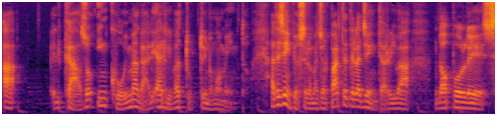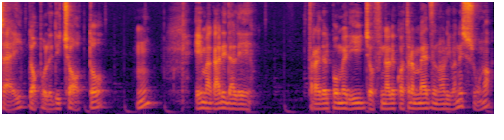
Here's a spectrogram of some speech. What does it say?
al caso in cui magari arriva tutto in un momento. Ad esempio, se la maggior parte della gente arriva dopo le 6, dopo le 18 hm, e magari dalle 3 del pomeriggio fino alle 4 e mezza non arriva nessuno,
